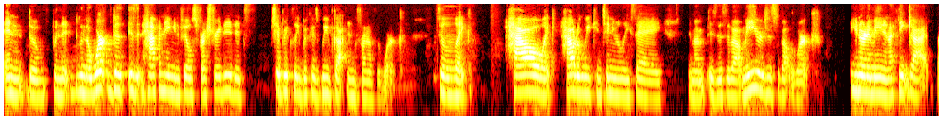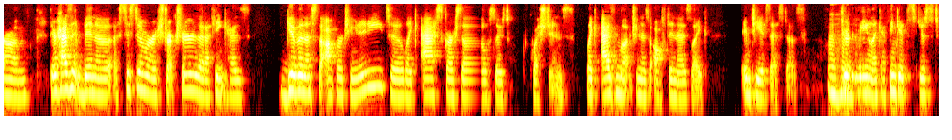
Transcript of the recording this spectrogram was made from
And the when it when the work does, isn't happening and feels frustrated it's typically because we've gotten in front of the work. So Mm. like how like how do we continually say am I, is this about me or is this about the work you know what i mean and i think that um, there hasn't been a, a system or a structure that i think has given us the opportunity to like ask ourselves those questions like as much and as often as like mtss does do you know what I mean? Like I think it's just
